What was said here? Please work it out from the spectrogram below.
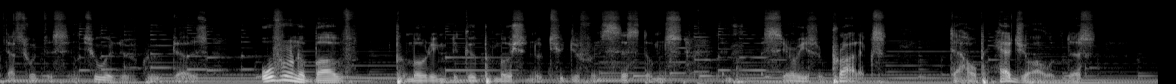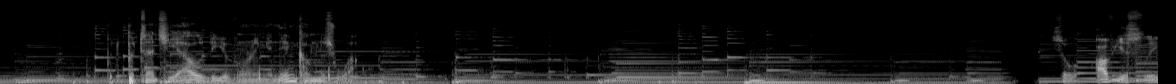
That's what this intuitive group does, over and above promoting the good promotion of two different systems and a series of products to help hedge all of this with the potentiality of earning an income as well. So obviously,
